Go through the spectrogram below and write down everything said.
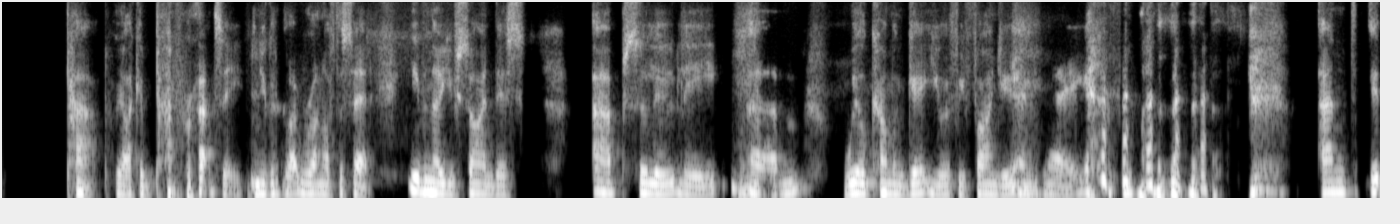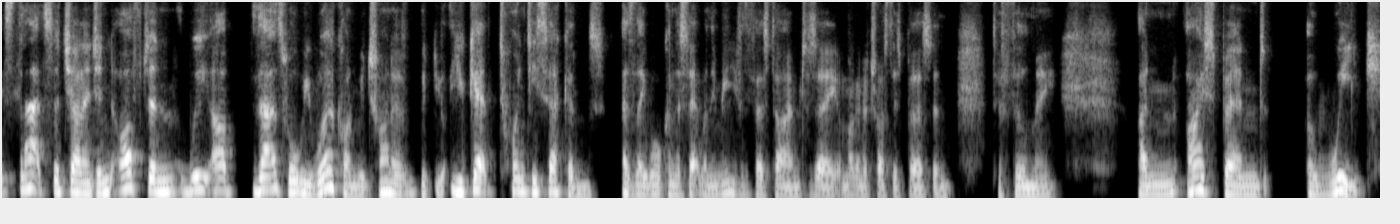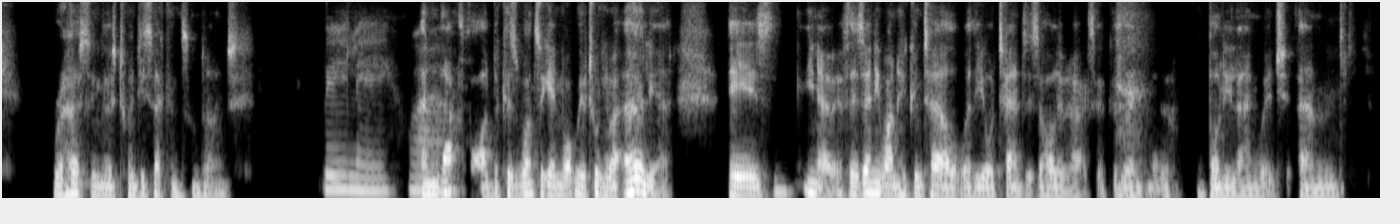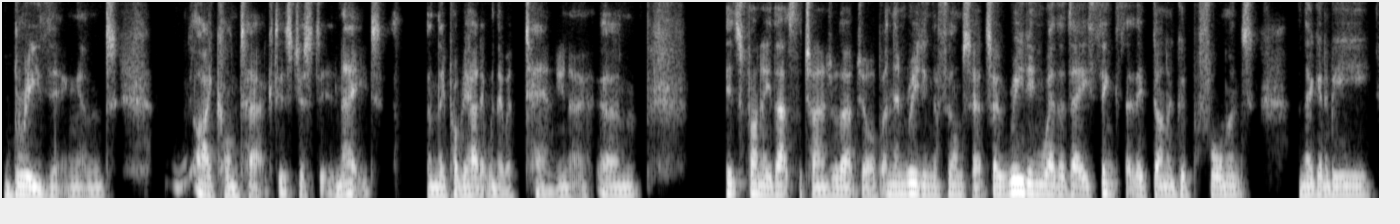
pap, you're like a paparazzi, and you're going to like run off the set, even though you've signed this absolutely um, we'll come and get you if we find you anyway. and it's that's a challenge. And often we are that's what we work on. We're trying to you get 20 seconds as they walk on the set when they meet you for the first time to say am i going to trust this person to film me? And i spend a week rehearsing those 20 seconds sometimes. Really? Wow. And that's hard because once again, what we were talking about earlier is, you know, if there's anyone who can tell whether you're tense, it's a Hollywood actor because they know body language and breathing and eye contact is just innate. And they probably had it when they were 10, you know. Um, it's funny, that's the challenge with that job. And then reading the film set. So reading whether they think that they've done a good performance and they're going to be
